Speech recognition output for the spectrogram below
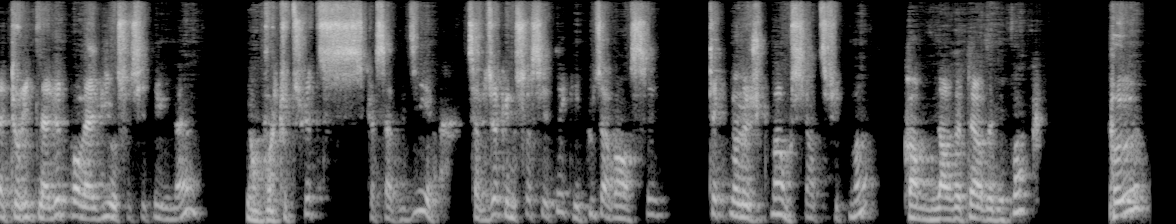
la théorie de la lutte pour la vie aux sociétés humaines. Et on voit tout de suite ce que ça veut dire. Ça veut dire qu'une société qui est plus avancée technologiquement ou scientifiquement, comme l'Angleterre de l'époque, peut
